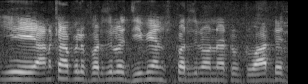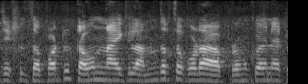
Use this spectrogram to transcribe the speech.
ఈ అనకాపల్లి పరిధిలో జీవీఎంస్ పరిధిలో ఉన్నటువంటి వార్డు అధ్యక్షులతో పాటు టౌన్ నాయకులు అందరితో కూడా ప్రముఖమైనటువంటి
